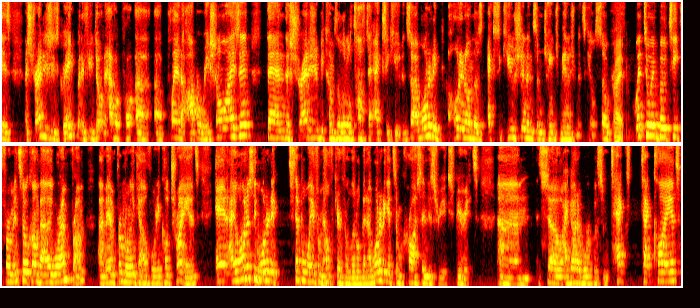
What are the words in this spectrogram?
is a strategy is great, but if you don't have a, a, a, plan to operationalize it, then the strategy becomes a little tough to execute. And so I wanted to hone in on those execution and some change management skills. So right. went to a boutique firm in Silicon Valley where I'm from. Um, I'm from Northern California called Trianz. And I honestly wanted to step away from healthcare for a little bit. I wanted to get some cross industry experience. Um, so I got to work with some tech tech clients.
